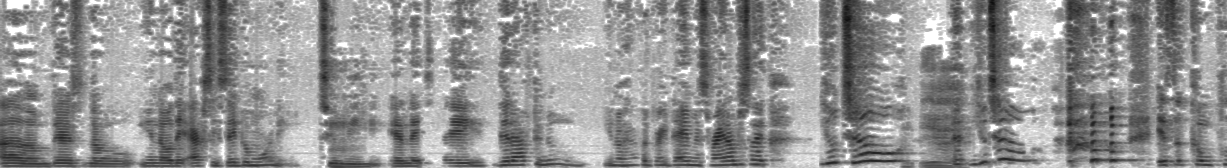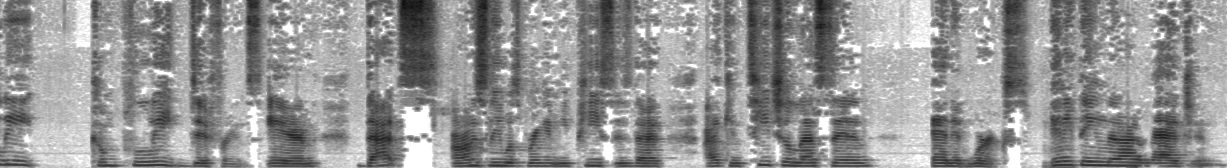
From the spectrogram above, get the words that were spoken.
Um, there's no, you know, they actually say good morning to Mhm. me and they say good afternoon. You know, have a great day, Miss Ray. I'm just like, you too. Yeah. You too. it's a complete, complete difference. And that's honestly what's bringing me peace is that I can teach a lesson and it works. Mm-hmm. Anything that I imagine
